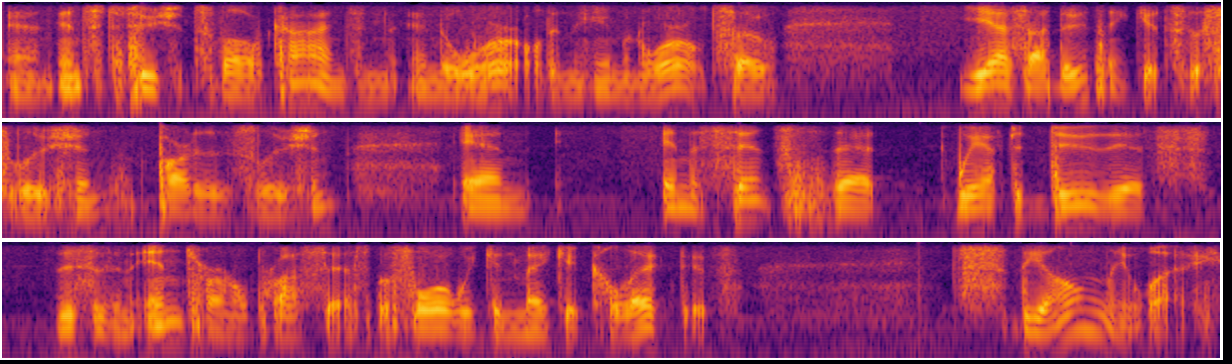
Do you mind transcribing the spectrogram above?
and institutions of all kinds in, in the world, in the human world. So, yes, I do think it's the solution, part of the solution, and in the sense that we have to do this. This is an internal process before we can make it collective. It's the only way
